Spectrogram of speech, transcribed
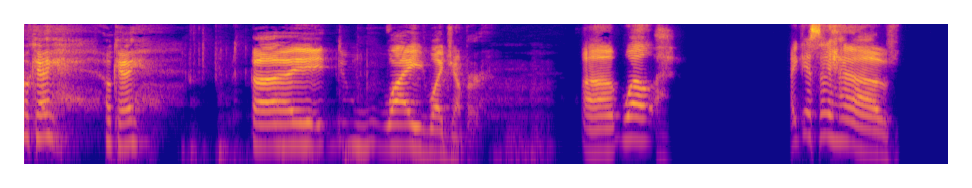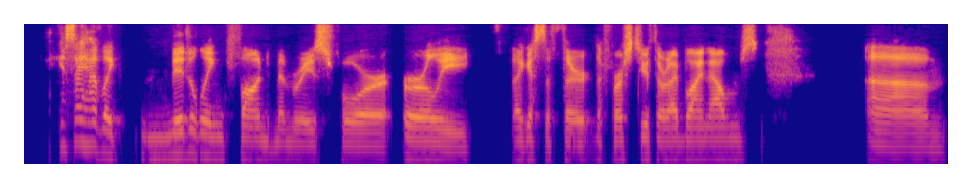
Okay, okay. Uh, why why jumper? Uh, well, I guess I have, I guess I have like middling fond memories for early, I guess the third, the first two Third Eye Blind albums. Um,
